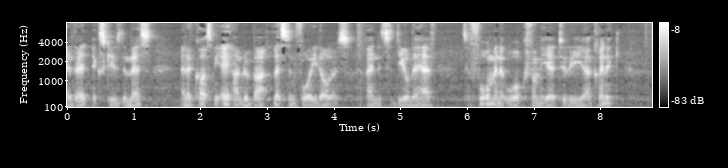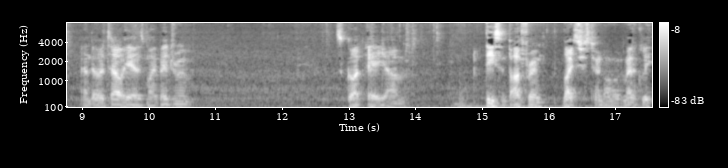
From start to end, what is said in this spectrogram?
a bit. Excuse the mess. And it cost me 800 baht less than $40 and it's a deal they have. It's a four minute walk from here to the uh, clinic and the hotel here is my bedroom. It's got a um, decent bathroom. Lights just turned on automatically.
